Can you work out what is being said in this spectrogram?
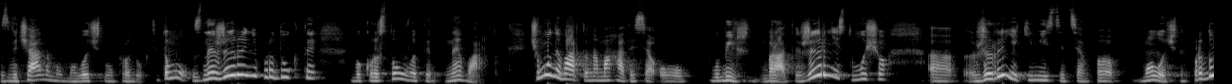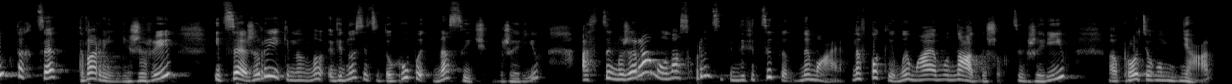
звичайному молочному продукті. Тому знежирені продукти використовувати не варто. Чому не варто намагатися о, побільше брати жирність? Тому що е, жири, які містяться в молочних продуктах, це тваринні жири, і це жири, які відносяться до групи насичених жирів. А з цими жирами у нас, в принципі, дефіциту немає. Навпаки, ми маємо надлишок цих жирів е, протягом дня.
